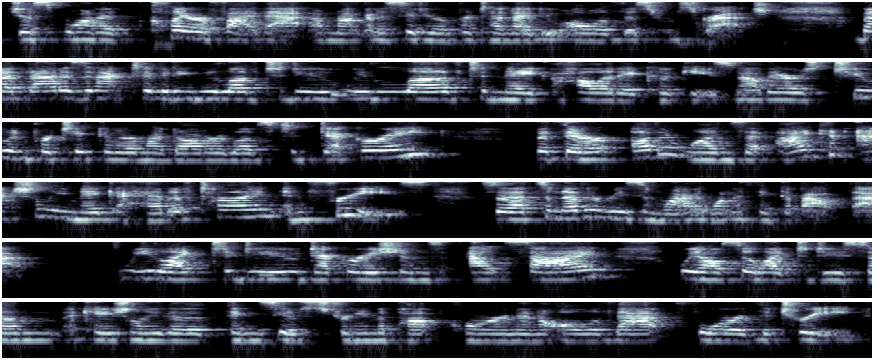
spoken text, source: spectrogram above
just want to clarify that. I'm not going to sit here and pretend I do all of this from scratch. But that is an activity we love to do. We love to make holiday cookies. Now, there's two in particular my daughter loves to decorate, but there are other ones that I can actually make ahead of time and freeze. So that's another reason why I want to think about that. We like to do decorations outside. We also like to do some occasionally the things, you know, stringing the popcorn and all of that for the tree.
